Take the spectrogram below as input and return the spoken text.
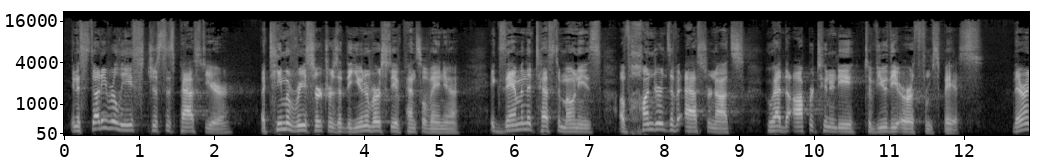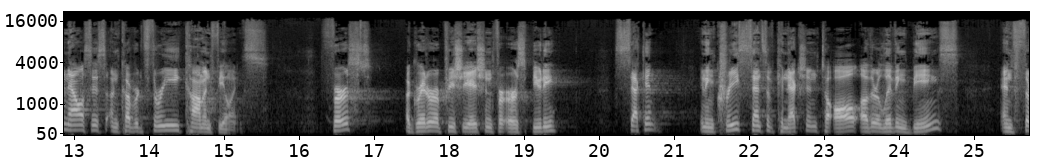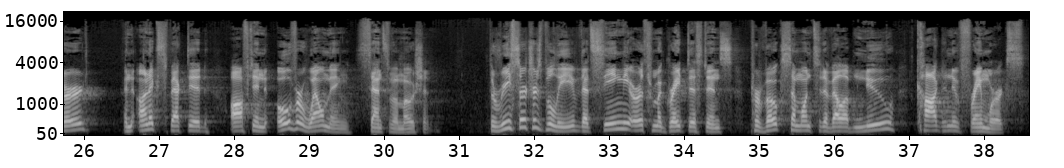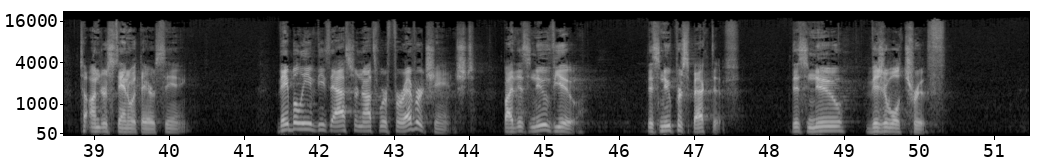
In a study released just this past year, a team of researchers at the University of Pennsylvania examined the testimonies of hundreds of astronauts who had the opportunity to view the Earth from space. Their analysis uncovered three common feelings. First, a greater appreciation for Earth's beauty. Second, an increased sense of connection to all other living beings. And third, an unexpected, often overwhelming sense of emotion. The researchers believe that seeing the Earth from a great distance provokes someone to develop new cognitive frameworks to understand what they are seeing. They believe these astronauts were forever changed by this new view, this new perspective, this new visual truth.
